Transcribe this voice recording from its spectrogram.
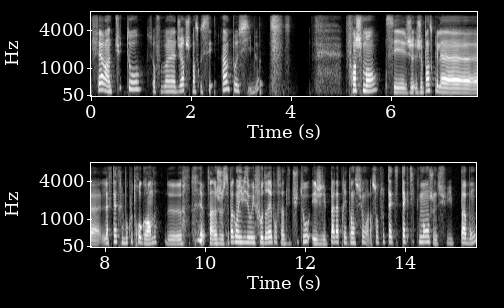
faire un tuto sur Football Manager, je pense que c'est impossible. Franchement, c'est, je, pense que la, fenêtre est beaucoup trop grande. De, enfin, je sais pas combien de vidéos il faudrait pour faire du tuto et j'ai pas la prétention. Alors surtout tactiquement, je ne suis pas bon.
